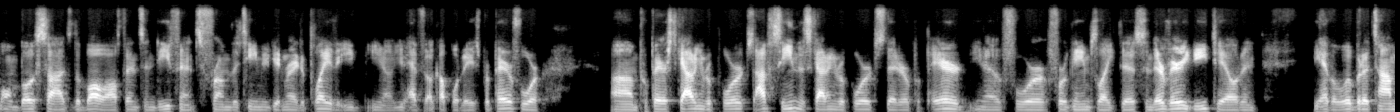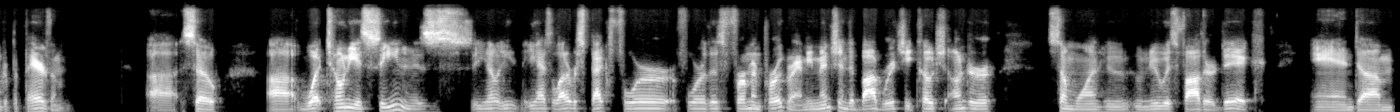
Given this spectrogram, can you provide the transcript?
on both sides of the ball, offense and defense, from the team you're getting ready to play. That you you know you have a couple of days to prepare for. Um, prepare scouting reports. I've seen the scouting reports that are prepared, you know, for for games like this, and they're very detailed, and you have a little bit of time to prepare them. Uh, so uh, what Tony has seen is, you know, he, he has a lot of respect for for this Furman program. He mentioned that Bob Richey coached under someone who who knew his father Dick, and um,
